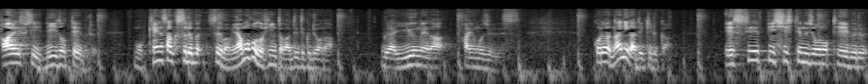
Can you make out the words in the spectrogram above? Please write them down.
RFC リードテーブル。もう検索すればすれば山ほどヒントが出てくるようなぐらい有名な汎用モジュールです。これは何ができるか。SAP システム上のテーブル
